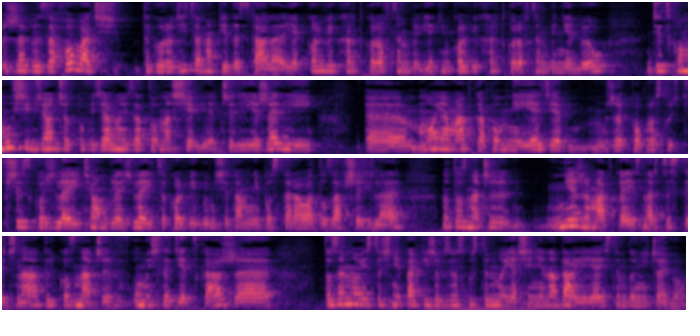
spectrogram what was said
żeby zachować tego rodzica na piedestale, jakkolwiek hardkorowcem by, jakimkolwiek hardkorowcem by nie był, dziecko musi wziąć odpowiedzialność za to na siebie. Czyli jeżeli e, moja matka po mnie jedzie, że po prostu wszystko źle i ciągle źle i cokolwiek bym się tam nie postarała, to zawsze źle, no to znaczy nie, że matka jest narcystyczna, tylko znaczy w umyśle dziecka, że to ze mną jest coś nie tak i że w związku z tym no ja się nie nadaję, ja jestem do niczego.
